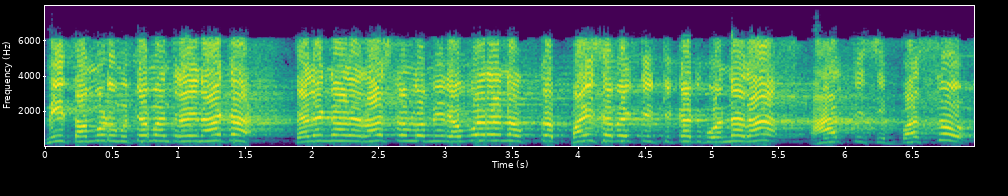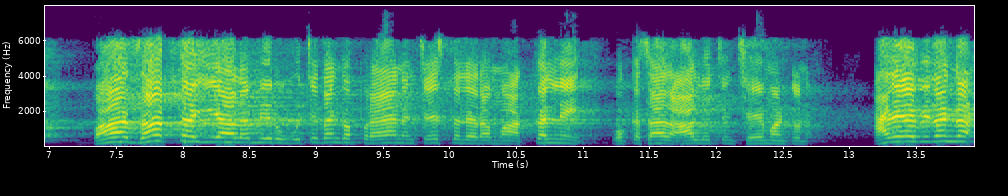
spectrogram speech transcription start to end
మీ తమ్ముడు ముఖ్యమంత్రి అయినాక తెలంగాణ రాష్ట్రంలో మీరు ఎవరైనా ఒక్క పైస పెట్టి టికెట్ కొన్నారా? ఆర్టీసీ బస్సు బాజాబ్తా ఇవ్వాలి మీరు ఉచితంగా ప్రయాణం చేస్తలేరా మా అక్కల్ని? ఒక్కసారి ఆలోచన చేయమంటున్నా. అదేవిధంగా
